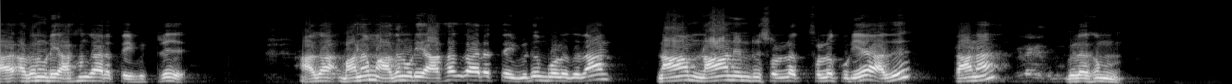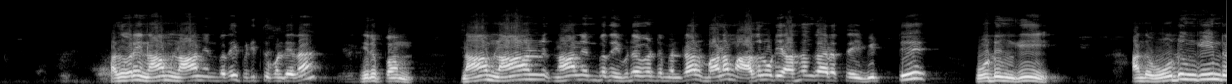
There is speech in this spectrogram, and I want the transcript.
அ- அதனுடைய அகங்காரத்தை விற்று அதான் மனம் அதனுடைய அகங்காரத்தை விடும் பொழுதுதான் நாம் நான் என்று சொல்ல சொல்லக்கூடிய அது தானா விலகும். அதுவரை நாம் நான் என்பதை பிடித்து கொண்டேதான் இருப்போம். நாம் நான் நான் என்பதை விட வேண்டும் என்றால் மனம் அதனுடைய அகங்காரத்தை விட்டு ஒடுங்கி அந்த ஒடுங்கின்ற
